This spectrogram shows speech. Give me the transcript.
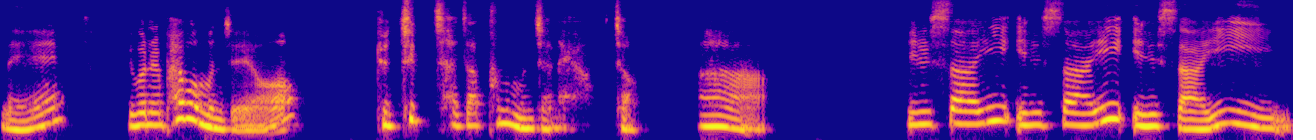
네. 이번엔 8번 문제예요. 규칙 찾아 푸는 문제네요. 그쵸? 아, 142, 142, 142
